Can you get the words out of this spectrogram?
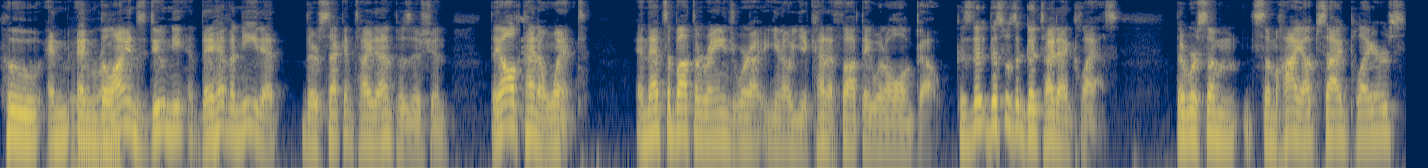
who and and the. Lions do need they have a need at their second tight end position. They all kind of went. And that's about the range where you know you kind of thought they would all go cuz th- this was a good tight end class. There were some some high upside players.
